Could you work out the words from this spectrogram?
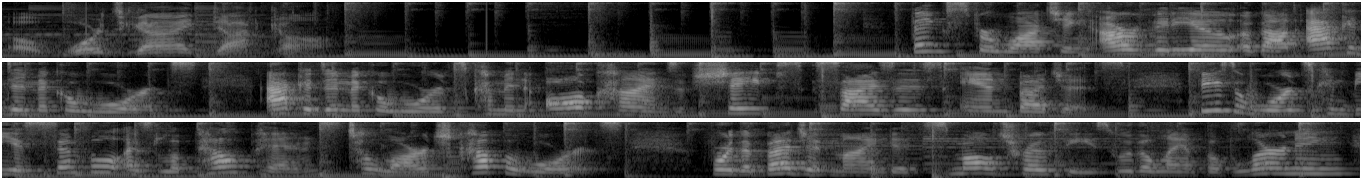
awardsguide.com. Thanks for watching our video about academic awards. Academic awards come in all kinds of shapes, sizes, and budgets. These awards can be as simple as lapel pins to large cup awards. For the budget-minded, small trophies with a lamp of learning,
